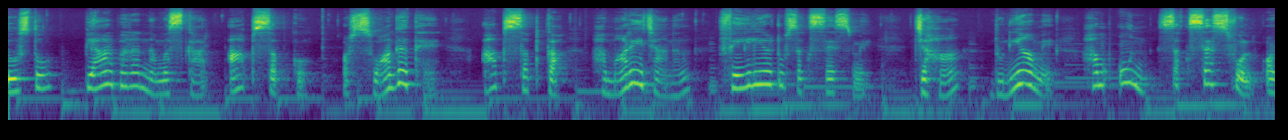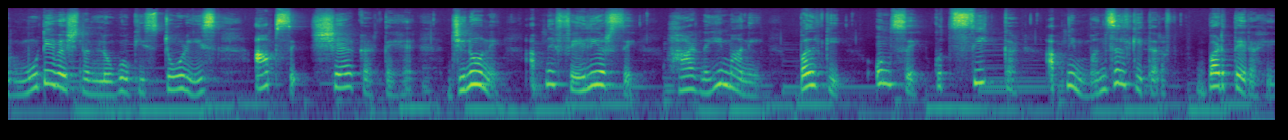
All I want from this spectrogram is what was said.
दोस्तों, प्यार भरा नमस्कार आप सबको और स्वागत है आप सबका हमारे चैनल फेलियर टू सक्सेस में, जहाँ दुनिया में हम उन सक्सेसफुल और मोटिवेशनल लोगों की स्टोरीज आपसे शेयर करते हैं, जिन्होंने अपने फेलियर से हार नहीं मानी, बल्कि उनसे कुछ सीख कर अपनी मंजिल की तरफ़ बढ़ते रहे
